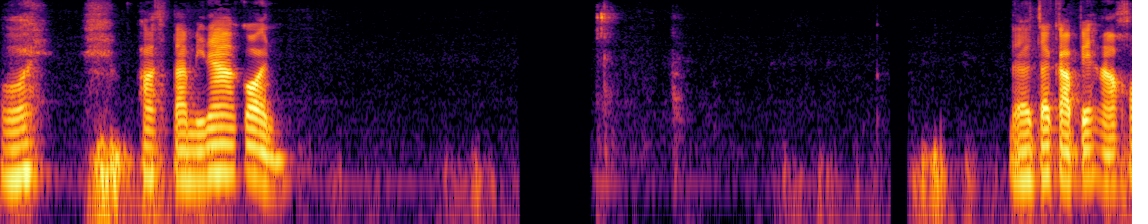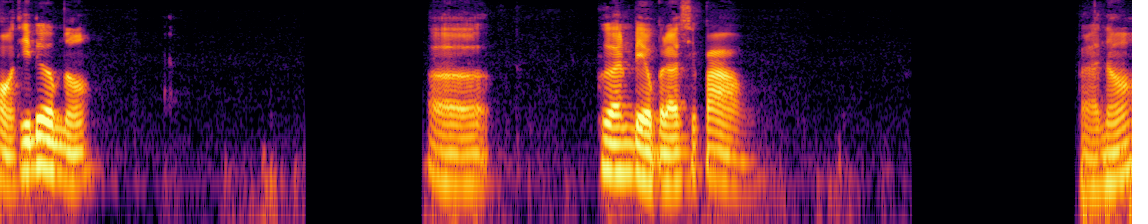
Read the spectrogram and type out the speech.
โอ้ยพักสตามิน่าก่อน เดี๋ยวจะกลับไปหาของที่เดิมเนาะ เอ่อเพื่อนเบลไปแล้วใช่เปล่า ไปแล้วเนาะ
